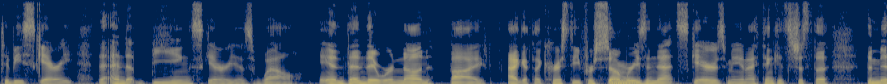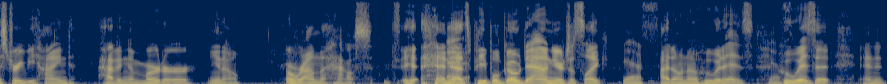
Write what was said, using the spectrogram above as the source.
to be scary that end up being scary as well. And then there were none by Agatha Christie. For some mm-hmm. reason, that scares me, and I think it's just the the mystery behind having a murderer, you know, around the house. It's- And eh. as people go down, you're just like, yes. I don't know who it is. Yes. Who is it? And it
